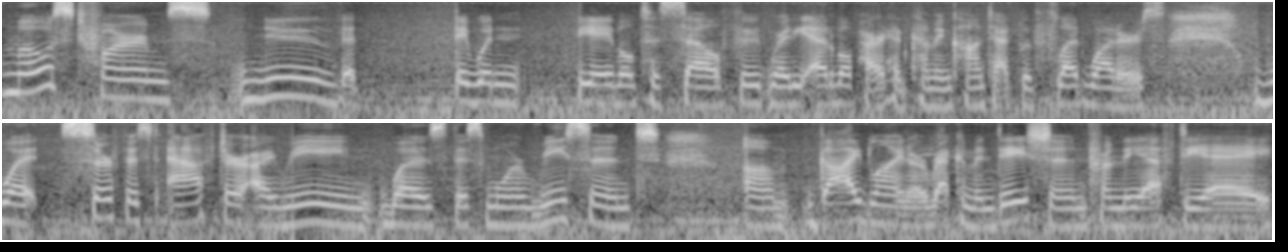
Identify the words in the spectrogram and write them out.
Most farms knew that they wouldn't be able to sell food where the edible part had come in contact with floodwaters. What surfaced after Irene was this more recent um, guideline or recommendation from the FDA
